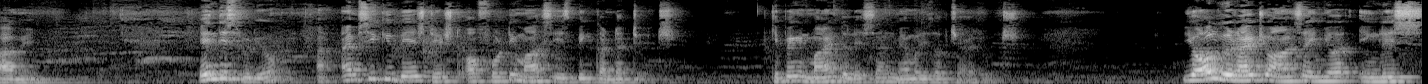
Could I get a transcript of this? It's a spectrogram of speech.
Amen. In this video, MCQ based test of 40 marks is being conducted, keeping in mind the lesson Memories of Childhood. You all will write your answer in your English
